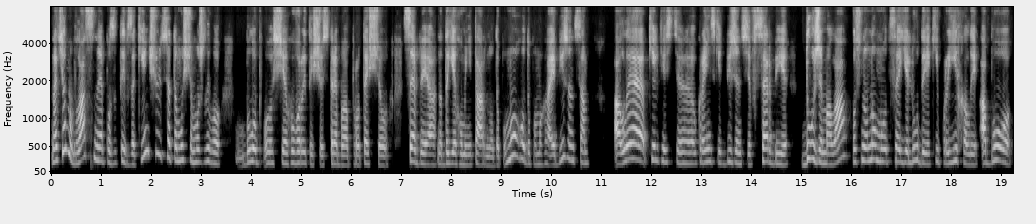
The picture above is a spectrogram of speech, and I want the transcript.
На цьому, власне, позитив закінчується, тому що, можливо, було б ще говорити щось треба про те, що Сербія надає гуманітарну допомогу, допомагає біженцям, але кількість е, українських біженців в Сербії дуже мала. В основному це є люди, які приїхали або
